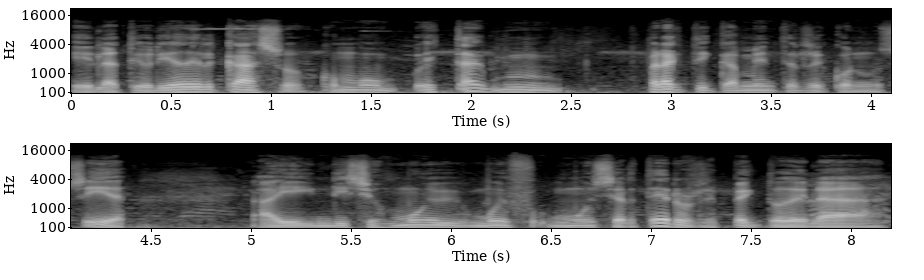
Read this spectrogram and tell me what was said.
eh, la teoría del caso, como está prácticamente reconocida. Hay indicios muy, muy, muy certeros respecto de la,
